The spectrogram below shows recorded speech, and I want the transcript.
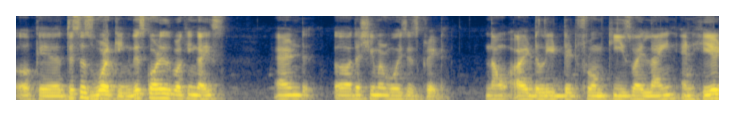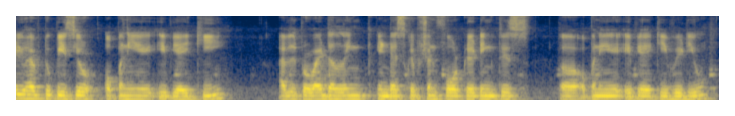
okay this is working. This code is working guys. And uh, the shimmer voice is great. Now i delete that from keys by line. And here you have to paste your openai api key. I will provide the link in description for creating this uh, openai api key video.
